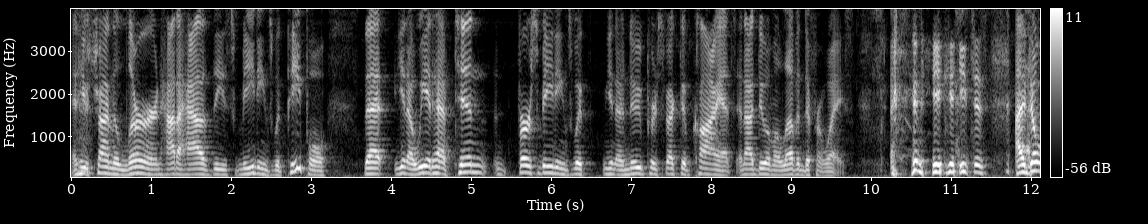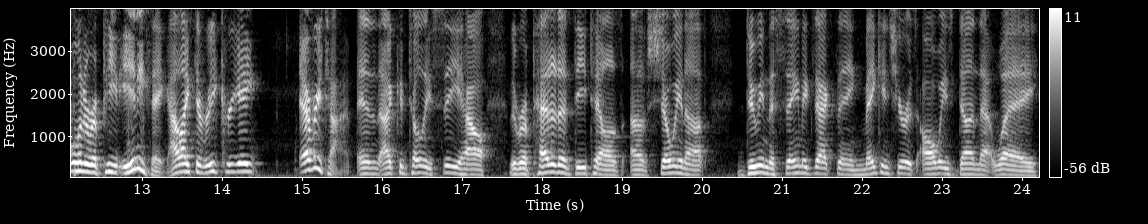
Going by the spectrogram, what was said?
and he was trying to learn how to have these meetings with people that you know we'd have 10 first meetings with you know new prospective clients and i'd do them 11 different ways. And he, he just i don't want to repeat anything. I like to recreate every time and i could totally see how the repetitive details of showing up doing the same exact thing making sure it's always done that way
